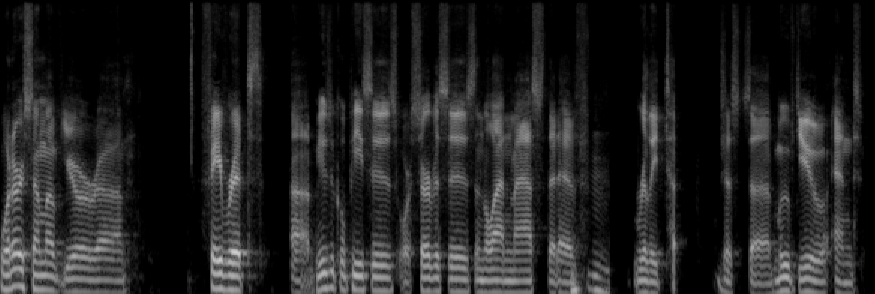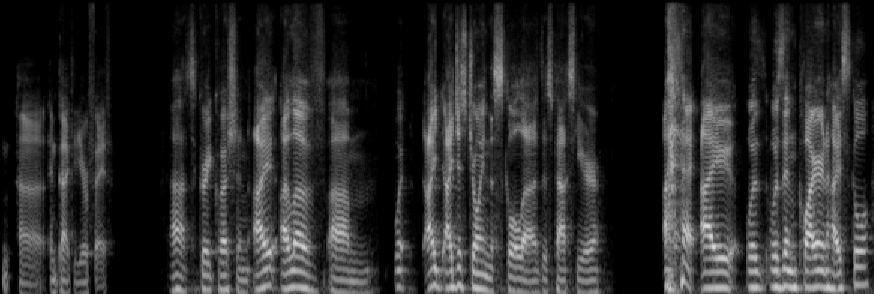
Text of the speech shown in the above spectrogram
What are some of your uh, favorite uh, musical pieces or services in the latin mass that have mm-hmm. really t- just uh, moved you and uh, impacted your faith? Ah, that's a great question. I I love um, what I I just joined the Schola this past year. I I was was in choir in high school,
